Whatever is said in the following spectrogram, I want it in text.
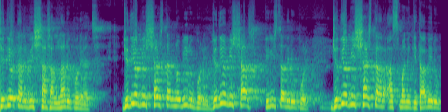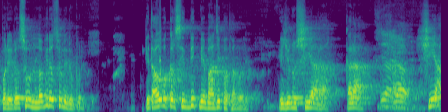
যদিও তার বিশ্বাস আল্লাহর উপরে আছে, যদিও বিশ্বাস তার নবীর উপরে, যদিও বিশ্বাস ফিরিস্তাদের উপরে, যদিও বিশ্বাস তার আসমানি কিতাবের উপরে, রসুল, নবী রসুলের উপরে। কিন্তু আবু বকর সিদ্দিক নিয়ে বাজে কথা বলে। এই জন্য শিয়ারা কারা? শিয়া।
